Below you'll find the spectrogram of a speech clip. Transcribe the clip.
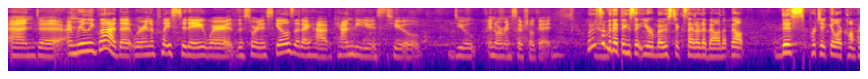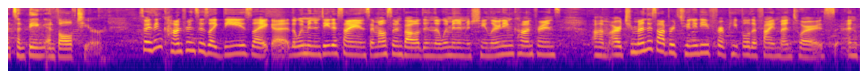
and uh, I'm really glad that we're in a place today where the sort of skills that I have can be used to do enormous social good. What are yeah. some of the things that you're most excited about, about this particular conference and being involved here? So I think conferences like these, like uh, the Women in Data Science, I'm also involved in the Women in Machine Learning conference, um, are a tremendous opportunity for people to find mentors and,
